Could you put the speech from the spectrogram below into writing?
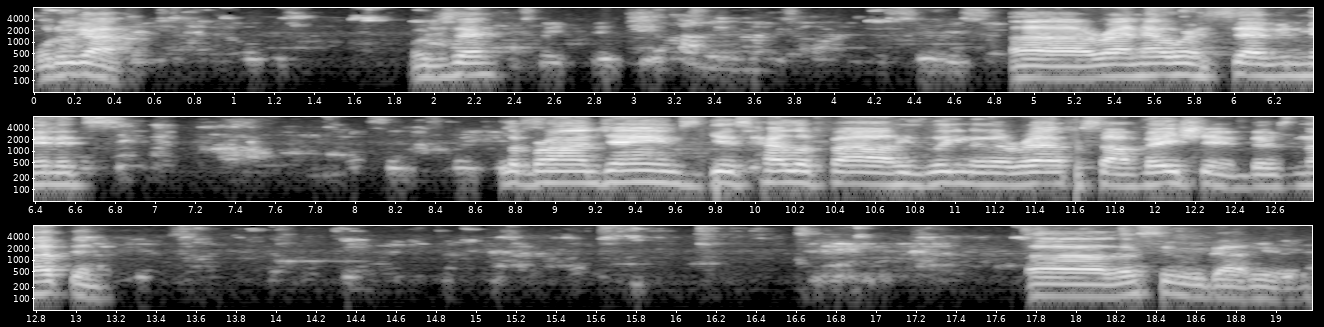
What do we got? What'd you say? Uh, right now we're at seven minutes. LeBron James gets hella foul. He's looking at the ref for salvation. There's nothing. Uh, let's see what we got here.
